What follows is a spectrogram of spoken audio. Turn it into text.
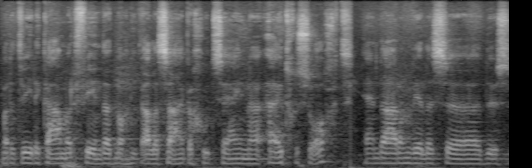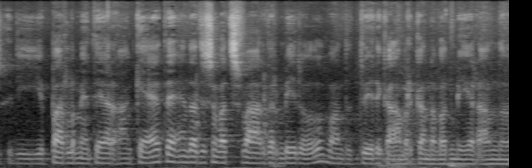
Maar de Tweede Kamer vindt dat nog niet alle zaken goed zijn uitgezocht. En daarom willen ze dus die parlementaire enquête. En dat is een wat zwaarder middel, want de Tweede Kamer kan dan wat meer aan uh,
